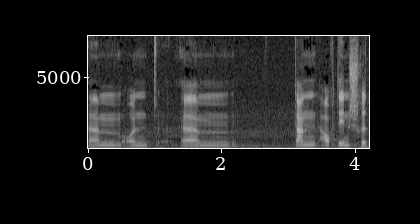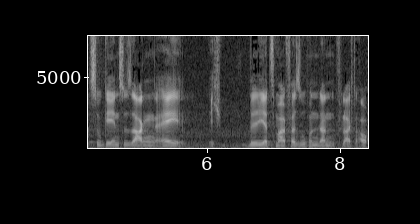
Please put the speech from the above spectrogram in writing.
Ähm, und ähm, dann auch den Schritt zu gehen, zu sagen, hey, ich will jetzt mal versuchen, dann vielleicht auch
